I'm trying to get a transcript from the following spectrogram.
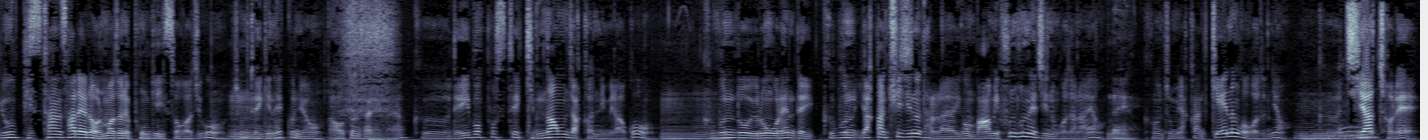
요 비슷한 사례를 얼마 전에 본 게 있어가지고, 좀 음. 되긴 했군요. 아, 어떤 사례인가요? 그 네이버 포스트의 김나훈 작가님이라고, 음, 그분도 이런 걸 했는데, 그분 약간 취지는 달라요. 이건 마음이 훈훈해지는 거잖아요. 네. 그건 좀 약간 깨는 거거든요. 음. 그 오. 지하철에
